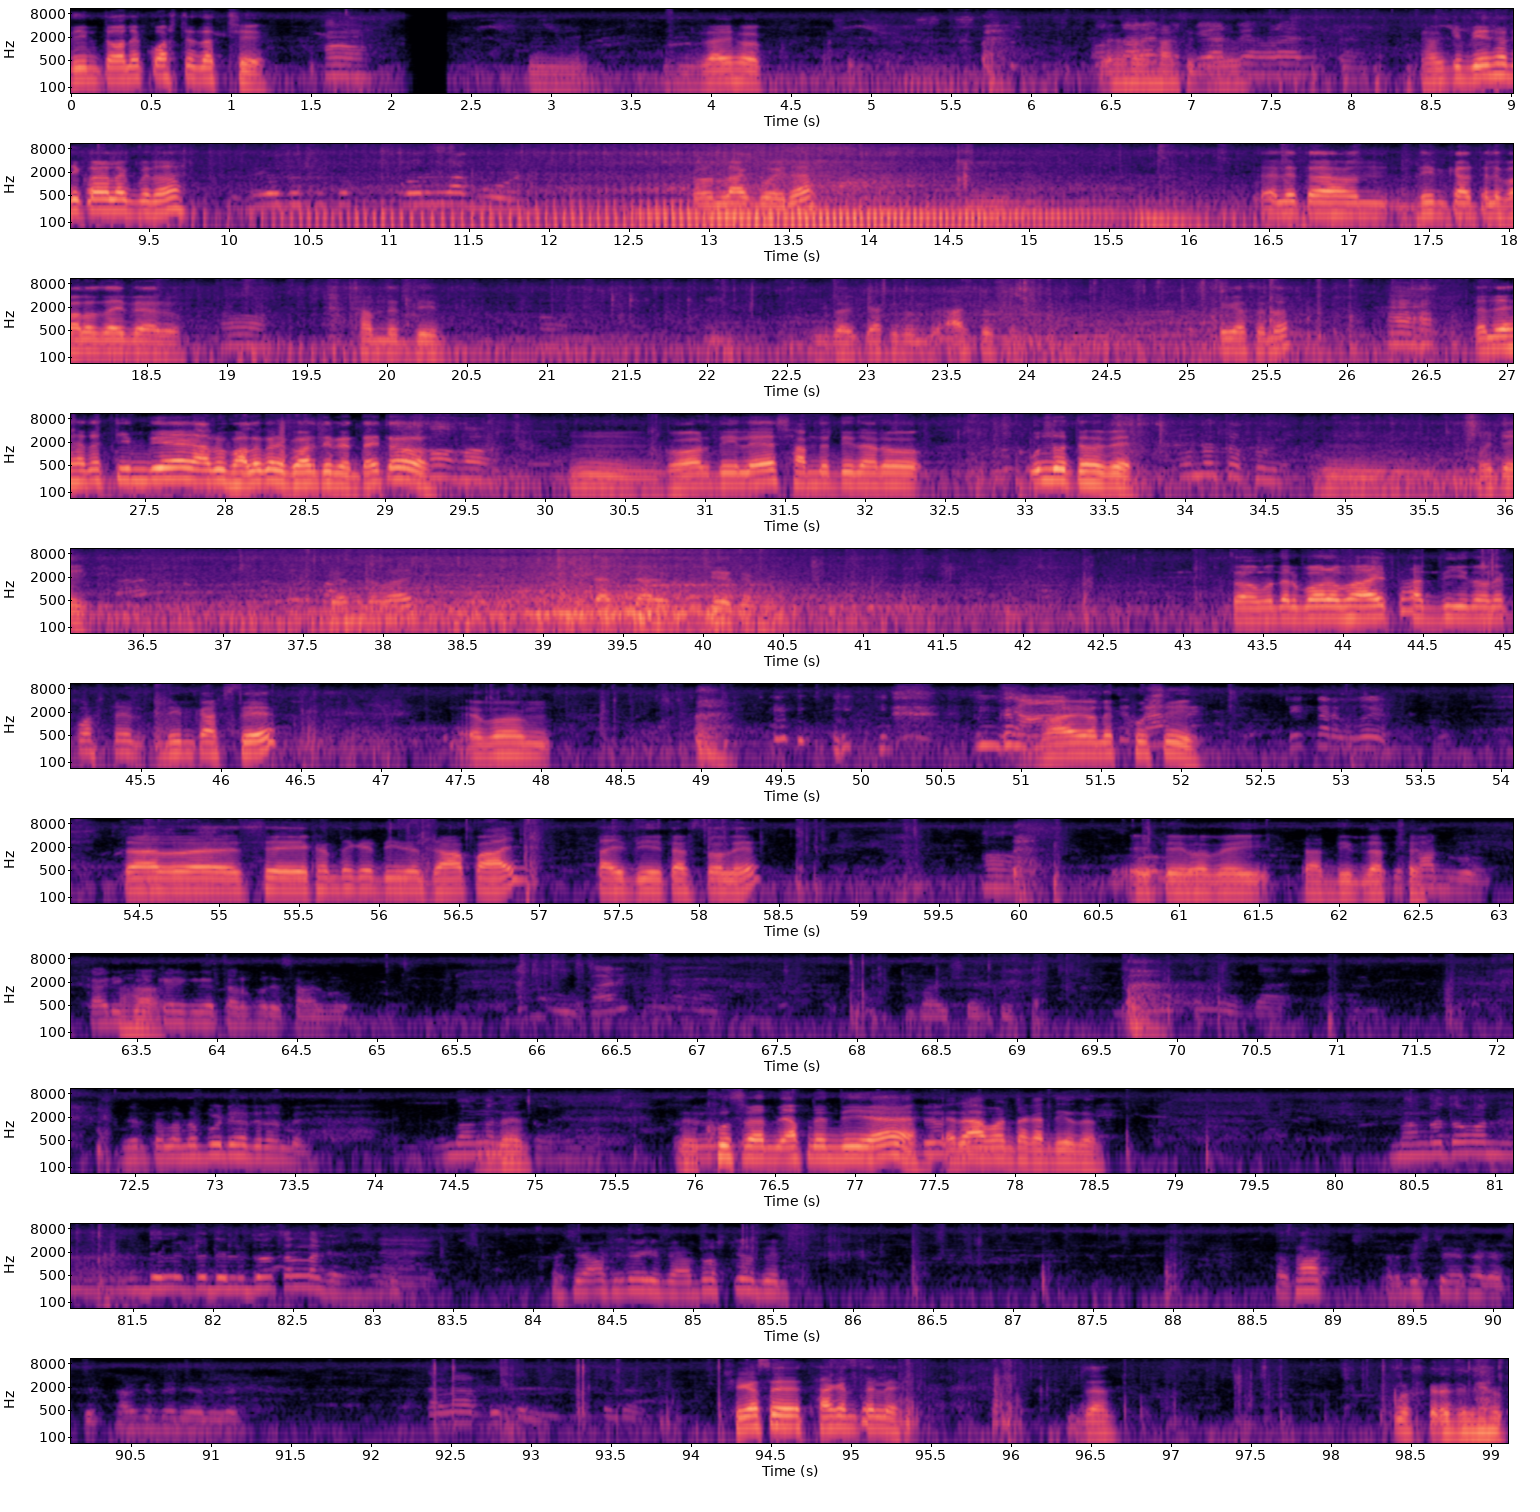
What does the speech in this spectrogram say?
দিন তো অনেক কষ্টে যাচ্ছে। হ্যাঁ। যাই হোক। না। এখন কি বিয়ে শাদী করা লাগবে না বিয়ে তো তো করে লাগবই তখন লাগবেই না? তাহলে তো এখন দিনকাল তাহলে ভালো যাইবে আরও। হ্যাঁ সামনের দিন। হ্যাঁ আসতেছে। ঠিক আছে না? হ্যাঁ তাহলে এখানে টিম দিয়ে আরও ভালো করে ঘর দিবেন তাই তো? হ্যাঁ হ্যাঁ হুম ঘর দিলে সামনের দিন আরও উন্নত হবে। হুম ওইটাই। ঠিক আছে না ভাই? দিয়ে দেবো। তো আমাদের বড় ভাই তার দিন অনেক কষ্টের দিন কাটছে। এবং ভাই অনেক খুশি। তার সে এখান থেকে দিনে যা পায় তাই দিয়ে তার চলে। হ্যাঁ এই তো এভাবেই তার দিন যাচ্ছে। হ্যাঁ। করে কাড়ি করে তারপরে ছাড়বো? দেন তাহলে নব্বই টাকা দিন আনবে। বাঙালি দেন। তো খুচরা আপনি দিয়ে এটা আমার টাকা দিয়ে দেন মাঙ্গা তো আমার ডেলি তো ডেলি দরকার লাগে আচ্ছা, আশি টাকা গেছে আর দশ টাকা দেন তা থাক আর বিশ টাকা থাক আজকে কালকে দেরি আনবে ঠিক আছে থাকেন তাহলে যান ক্লোজ করে দিলাম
